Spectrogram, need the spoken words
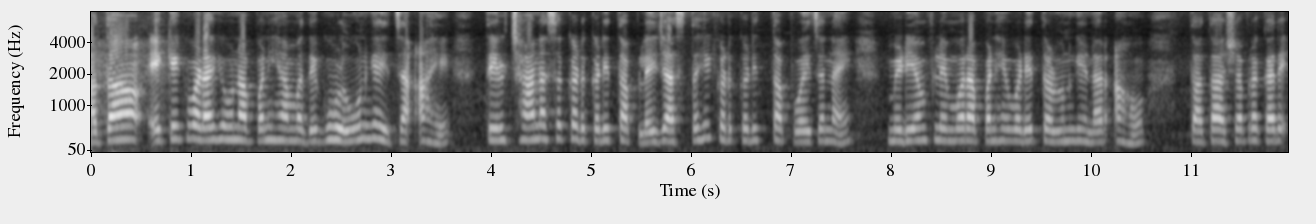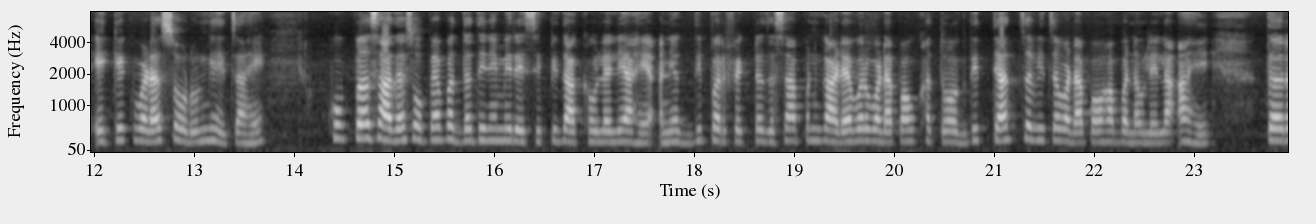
आता एक एक वडा घेऊन आपण ह्यामध्ये घोळवून घ्यायचा आहे. तेल छान असं कडकडीत तापलं आहे जास्तही कडकडीत तापवायचं नाही. मीडियम फ्लेमवर आपण हे वडे तळून घेणार आहोत. तर आता अशा प्रकारे एक एक वडा सोडून घ्यायचा आहे. खूप साध्या सोप्या पद्धतीने मी रेसिपी दाखवलेली आहे आणि अगदी परफेक्ट जसं आपण गाड्यावर वडापाव खातो अगदी त्याच चवीचा वडापाव हा बनवलेला आहे. तर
